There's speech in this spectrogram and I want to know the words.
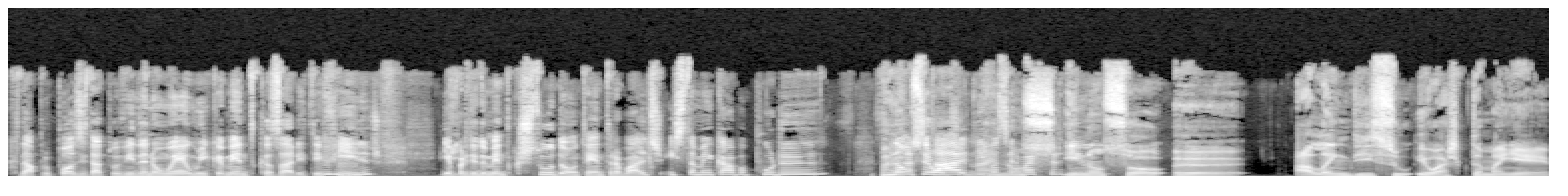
que dá propósito à tua vida não é unicamente casar e ter filhos, e a partir do momento que estudam, têm trabalhos, isso também acaba por eh, não ser está, objetivo não é? ser não mais tardio. E não só, eh, além disso, eu acho que também é.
